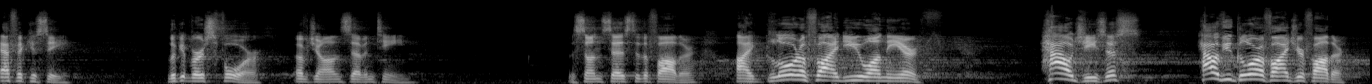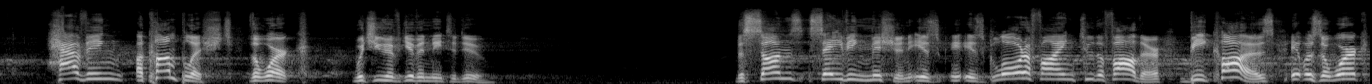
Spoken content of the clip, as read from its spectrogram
efficacy. Look at verse 4 of John 17. The Son says to the Father, I glorified you on the earth. How, Jesus? How have you glorified your Father? Having accomplished the work which you have given me to do. The Son's saving mission is, is glorifying to the Father because it was a work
